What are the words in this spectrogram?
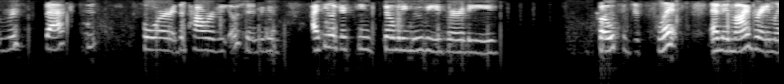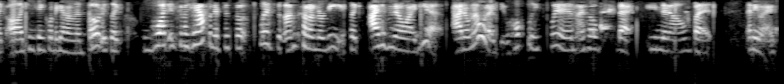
respect for the power of the ocean because I feel like I've seen so many movies where these boats have just flipped. And in my brain, like all I can think when I get on a boat is like, what is going to happen if this boat splits and I'm cut underneath? Like I have no idea. I don't know what I do. Hopefully swim. I hope that you know. But anyway,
